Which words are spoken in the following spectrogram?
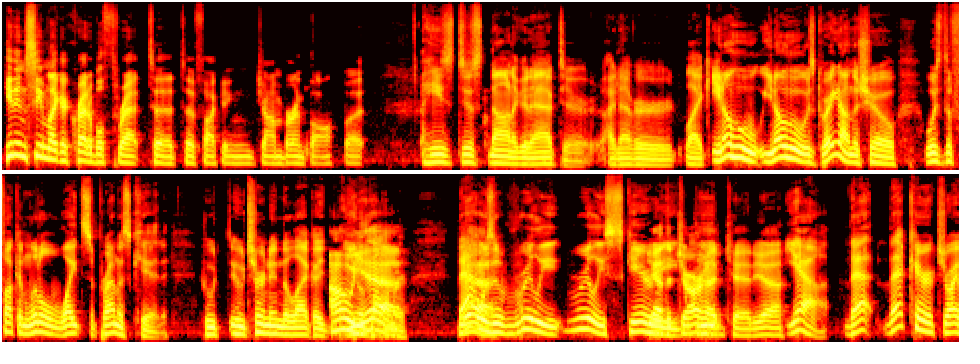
he didn't seem like a credible threat to to fucking Jon Bernthal, but He's just not a good actor. I never like you know who you know who was great on the show was the fucking little white supremacist kid who who turned into like a Oh, yeah. that Yeah. was a really really scary. yeah, the Jarhead kid, yeah. Yeah, that that character, I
